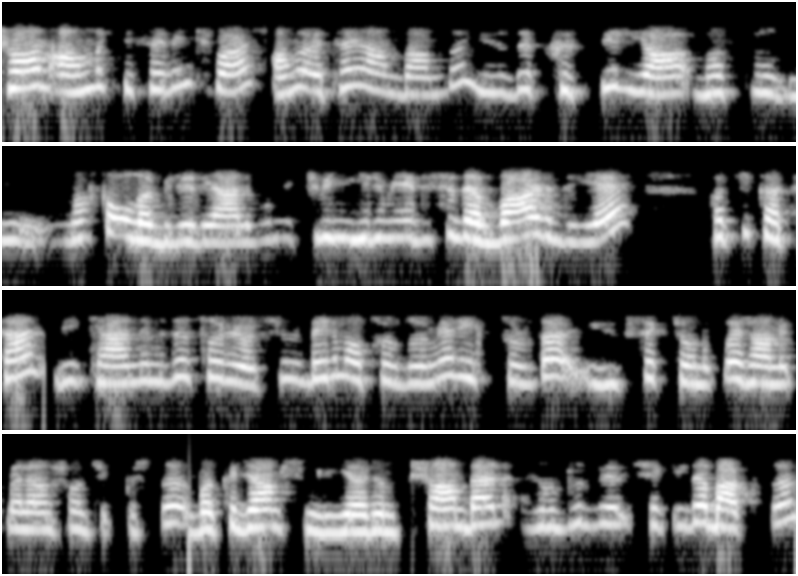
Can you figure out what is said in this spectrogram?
şu an anlık bir sevinç var ama öte yandan da %41 ya nasıl nasıl olabilir yani bunun 2027'si de var diye hakikaten bir kendimize soruyoruz. Şimdi benim oturduğum yer ilk turda yüksek çoğunlukla Jean-Luc Mélenchon çıkmıştı. Bakacağım şimdi yarın. Şu an ben hızlı bir şekilde baktım.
